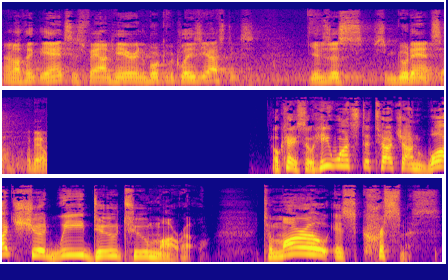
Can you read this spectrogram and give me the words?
And I think the answer is found here in the book of Ecclesiastes. gives us some good answer about. Okay, so he wants to touch on what should we do tomorrow. Tomorrow is Christmas.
